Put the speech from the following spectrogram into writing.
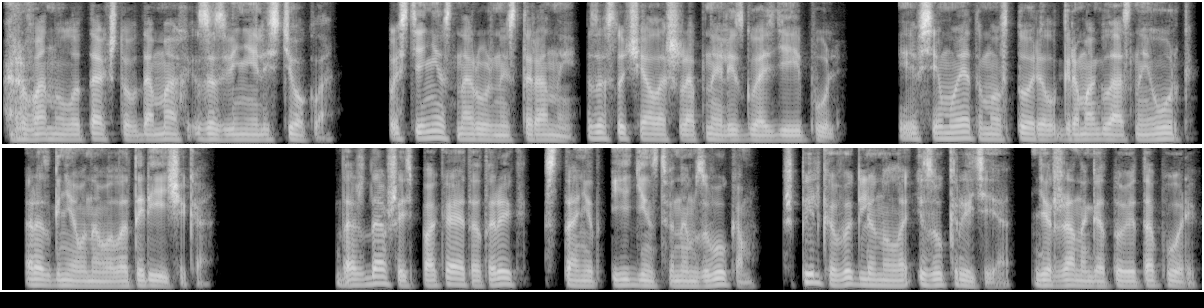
Рванула так, что в домах зазвенели стекла. По стене с наружной стороны застучала шрапнель из гвоздей и пуль. И всему этому вторил громогласный урк разгневанного лотерейщика. Дождавшись, пока этот рык станет единственным звуком, шпилька выглянула из укрытия, держа на готове топорик.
